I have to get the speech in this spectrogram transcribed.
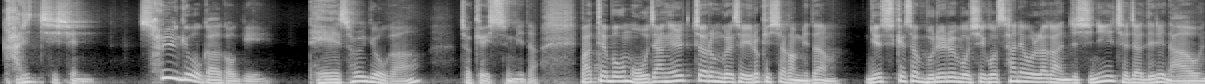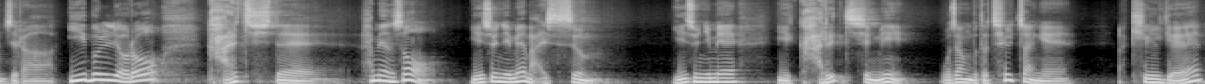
가르치신 설교가 거기 대설교가 적혀 있습니다. 마태복음 5장 1절은 그래서 이렇게 시작합니다. 예수께서 무리를 보시고 산에 올라가 앉으시니 제자들이 나아온지라 입을 열어 가르치시되 하면서 예수님의 말씀, 예수님의 이 가르침이 5장부터 7장에 길게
